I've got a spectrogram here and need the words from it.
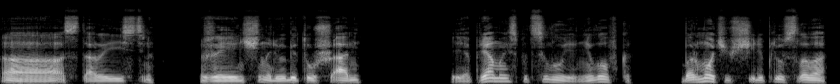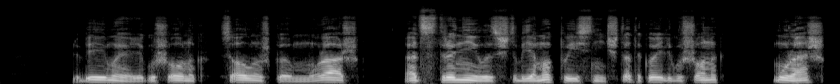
А, старая истина. Женщина любит ушами. Я прямо из поцелуя, неловко, бормочущий леплю слова. Любимая, лягушонок, солнышко, мураш. Отстранилась, чтобы я мог пояснить, что такое лягушонок, мураш.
